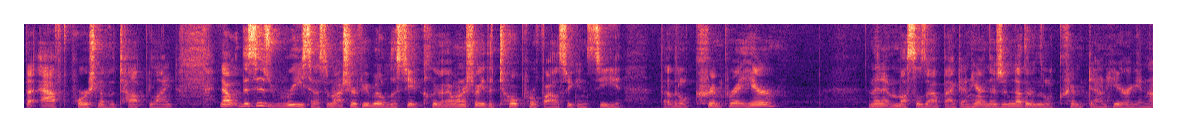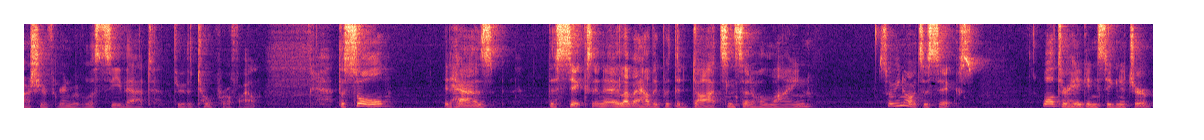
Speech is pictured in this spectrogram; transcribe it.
the aft portion of the top line. Now, this is recessed. I'm not sure if you'll be able to see it clearly. I want to show you the toe profile so you can see that little crimp right here. And then it muscles out back down here. And there's another little crimp down here. Again, not sure if you're going to be able to see that through the toe profile. The sole, it has the six, and I love it how they put the dots instead of a line. So we know it's a six. Walter Hagen signature.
